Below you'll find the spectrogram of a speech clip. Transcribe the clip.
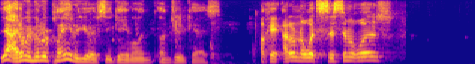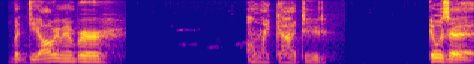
Yeah, I don't remember playing a UFC game on on Dreamcast. Okay, I don't know what system it was, but do y'all remember? Oh my god, dude! It was a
